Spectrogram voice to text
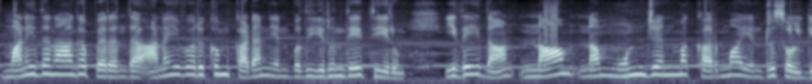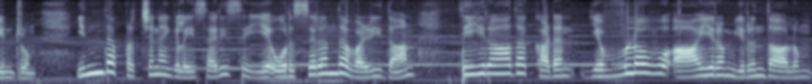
மனிதனாக பிறந்த அனைவருக்கும் கடன் என்பது இருந்தே தீரும். இதைதான் நாம் நம் முன்ஜென்ம கர்மா என்று சொல்கின்றோம். இந்த பிரச்சனைகளை சரி செய்ய ஒரு சிறந்த வழிதான் தீராத கடன் எவ்வளவு ஆயிரம் இருந்தாலும்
